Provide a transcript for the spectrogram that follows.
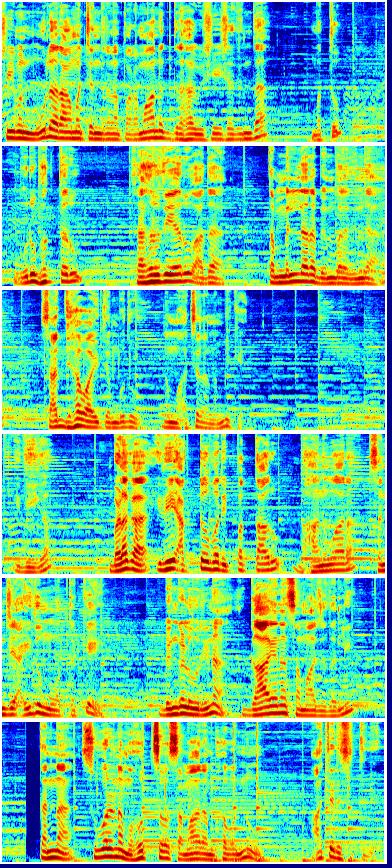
ಶ್ರೀಮನ್ ಮೂಲರಾಮಚಂದ್ರನ ಪರಮಾನುಗ್ರಹ ವಿಶೇಷದಿಂದ ಮತ್ತು ಗುರುಭಕ್ತರು, ಸಹೃದಯರು ಆದ ತಮ್ಮೆಲ್ಲರ ಬೆಂಬಲದಿಂದ ಸಾಧ್ಯವಾಯಿತೆಂಬುದು ನಮ್ಮ ಅಚಲ ನಂಬಿಕೆ. ಇದೀಗ ಬಳಗ ಇದೇ ಅಕ್ಟೋಬರ್ ಇಪ್ಪತ್ತಾರು, ಭಾನುವಾರ ಸಂಜೆ ಐದು ಮೂವತ್ತಕ್ಕೆ ಬೆಂಗಳೂರಿನ ಗಾಯನ ಸಮಾಜದಲ್ಲಿ ತನ್ನ ಸುವರ್ಣ ಮಹೋತ್ಸವ ಸಮಾರಂಭವನ್ನು ಆಚರಿಸುತ್ತಿದೆ.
